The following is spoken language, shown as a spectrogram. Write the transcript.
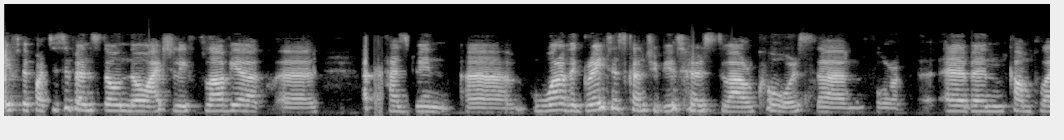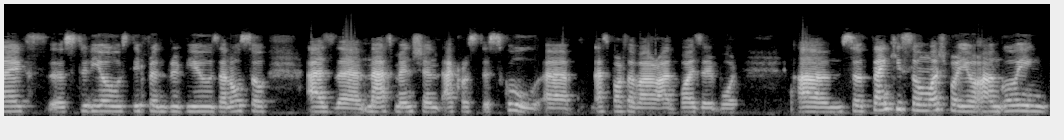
if the participants don't know, actually Flavia uh, has been um, one of the greatest contributors to our course um, for urban complex uh, studios, different reviews, and also, as uh, Nat mentioned, across the school uh, as part of our advisory board. Um, so thank you so much for your ongoing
